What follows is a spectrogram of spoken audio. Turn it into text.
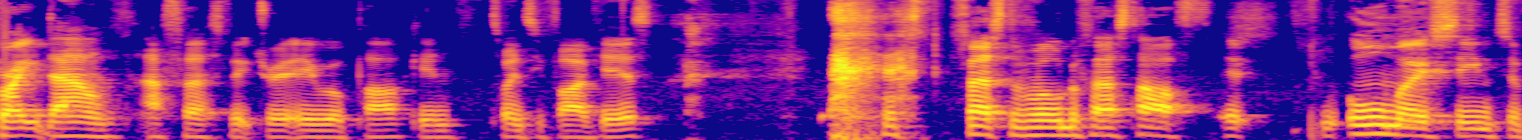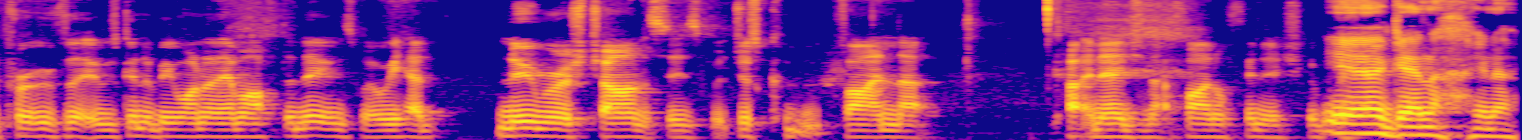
break down our first victory at Ewood Park in 25 years. first of all, the first half, it almost seemed to prove that it was going to be one of them afternoons where we had numerous chances, but just couldn't find that cutting edge in that final finish. Yeah, again, you know,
